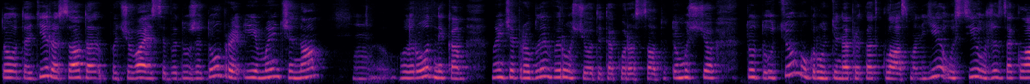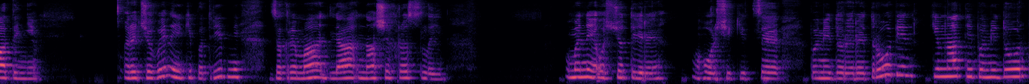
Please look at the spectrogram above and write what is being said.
то тоді розсада почуває себе дуже добре і менше нам, городникам, менше проблем вирощувати таку розсаду. Тому що тут у цьому ґрунті, наприклад, класман, є усі вже закладені речовини, які потрібні, зокрема, для наших рослин. У мене ось чотири горщики це помідори Robin, кімнатний помідор,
